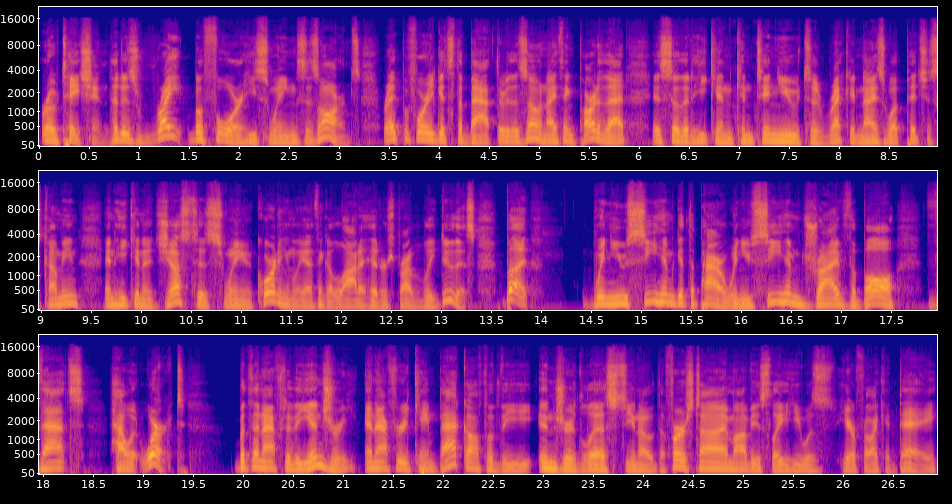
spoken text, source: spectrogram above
rotation that is right before he swings his arms, right before he gets the bat through the zone. I think part of that is so that he can continue to recognize what pitch is coming and he can adjust his swing accordingly. I think a lot of hitters probably do this. But when you see him get the power, when you see him drive the ball, that's how it worked. But then after the injury, and after he came back off of the injured list, you know, the first time, obviously, he was here for like a day,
